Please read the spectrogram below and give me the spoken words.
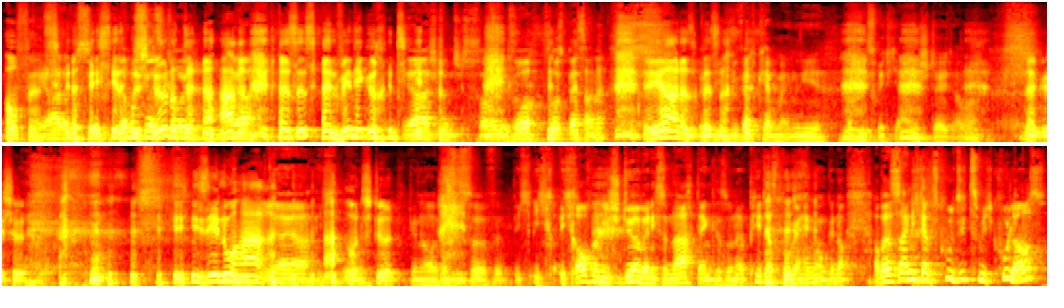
aufwärts. Ja, da ich sehe deine Stirn und deine Haare. Ja. Das ist ein wenig irritierend. Ja, stimmt. Sorry, so, so ist besser, ne? Ja, das ist Die, besser. die Webcam irgendwie noch nicht richtig eingestellt, aber Dankeschön. ich sehe nur Haare. Ja, ja, ich- Haare und Stirn. genau, das ist so, ich, ich, ich rauche mir die Stirn, wenn ich so nachdenke, so, ne? Petersburger Hängung, genau. Aber das ist eigentlich ganz cool, sieht ziemlich cool aus.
